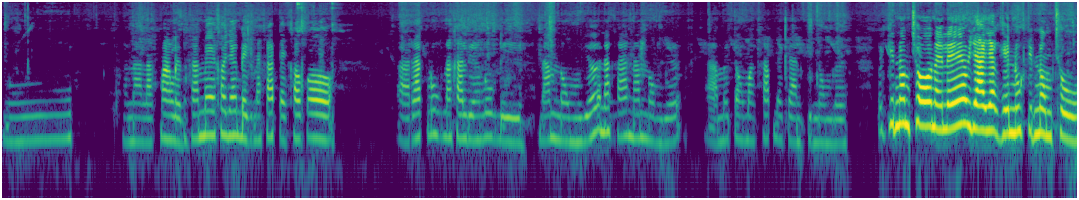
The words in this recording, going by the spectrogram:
โอ้น่ารักมากเลยนะคะ แม่เขายังเด็กนะคะ แต่เขาก็อ่ารักลูกนะคะ เลี้ยงลูกดี น้ำนมเยอะนะคะ น้ำนมเยอะอ่าไม่ต้องบังคับในการกินนมเลย ไปกินนมโชว์หน่อยเร็วยายอยากเห็นหนูกินนมโชว์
